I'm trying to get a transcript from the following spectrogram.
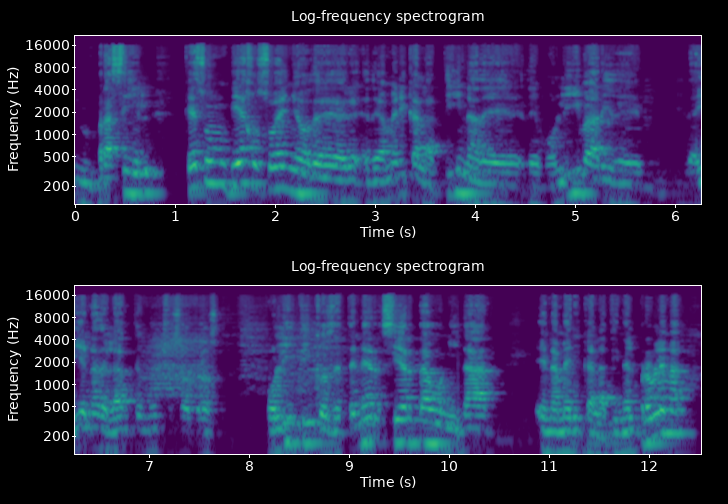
Brasil, que es un viejo sueño de, de América Latina, de, de Bolívar y de de ahí en adelante muchos otros políticos, de tener cierta unidad en América Latina. El problema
